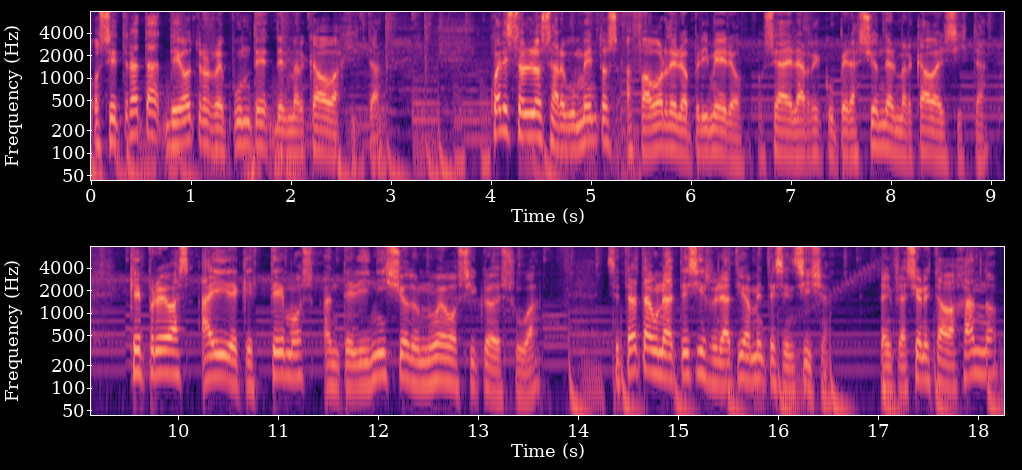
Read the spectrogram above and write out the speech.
o se trata de otro repunte del mercado bajista? ¿Cuáles son los argumentos a favor de lo primero, o sea, de la recuperación del mercado alcista? ¿Qué pruebas hay de que estemos ante el inicio de un nuevo ciclo de suba? Se trata de una tesis relativamente sencilla. La inflación está bajando,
